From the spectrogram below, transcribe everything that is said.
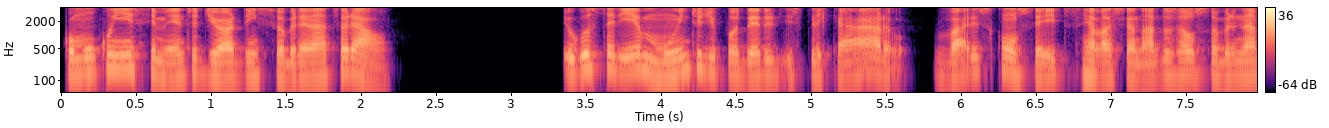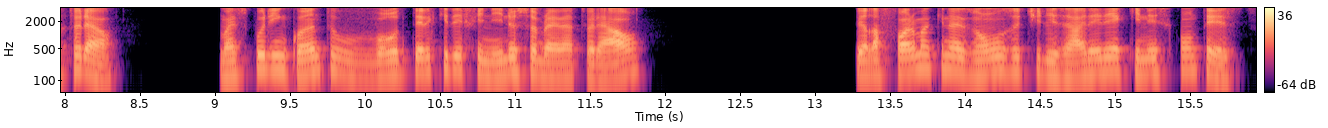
como um conhecimento de ordem sobrenatural, eu gostaria muito de poder explicar vários conceitos relacionados ao sobrenatural, mas por enquanto vou ter que definir o sobrenatural pela forma que nós vamos utilizar ele aqui nesse contexto,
